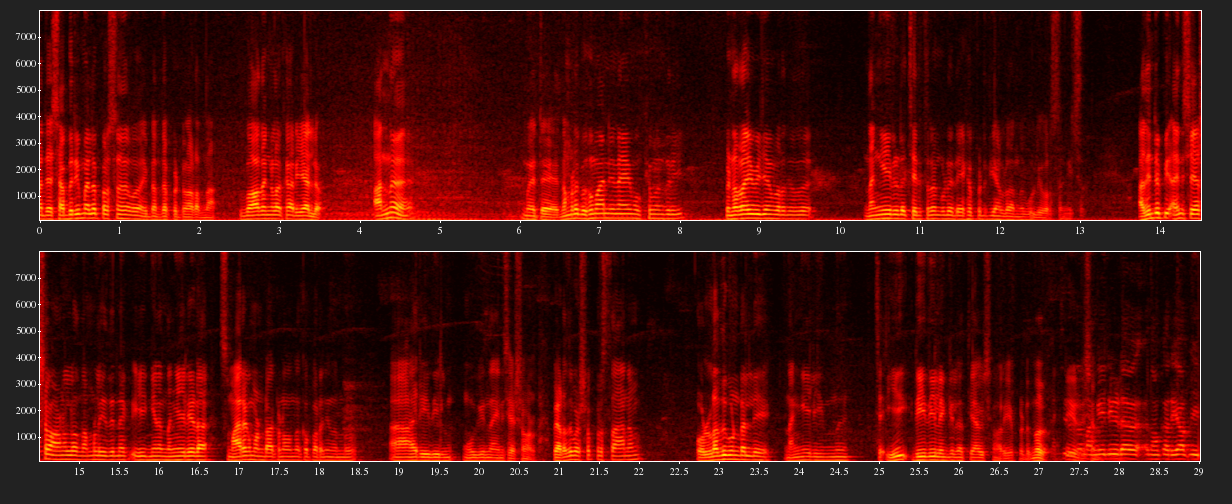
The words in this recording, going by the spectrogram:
മറ്റേ ശബരിമല പ്രശ്നവുമായി ബന്ധപ്പെട്ട് നടന്ന വിവാദങ്ങളൊക്കെ അറിയാമല്ലോ അന്ന് മറ്റേ നമ്മുടെ ബഹുമാന്യനായ മുഖ്യമന്ത്രി പിണറായി വിജയൻ പറഞ്ഞത് നങ്ങേലിയുടെ ചരിത്രം കൂടി രേഖപ്പെടുത്തിയാണല്ലോ അന്ന് പുള്ളി പ്രസംഗിച്ചത്. അതിന്റെ അതിന് ശേഷമാണല്ലോ നമ്മൾ ഇതിനെ ഇങ്ങനെ നങ്ങേലിയുടെ സ്മാരകം ഉണ്ടാക്കണമെന്നൊക്കെ പറഞ്ഞ് നമ്മൾ ആ രീതിയിൽ മൂവ് ചെയ്യുന്നതിന് ശേഷമാണ് അപ്പോൾ ഇടതുപക്ഷ പ്രസ്ഥാനം ഉള്ളത് കൊണ്ടല്ലേ നങ്ങേലി ഇന്ന് ഈ രീതിയിലെങ്കിലും അത്യാവശ്യം അറിയപ്പെടുന്നത്. മങ്ങേലിയുടെ നമുക്കറിയാം ഈ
